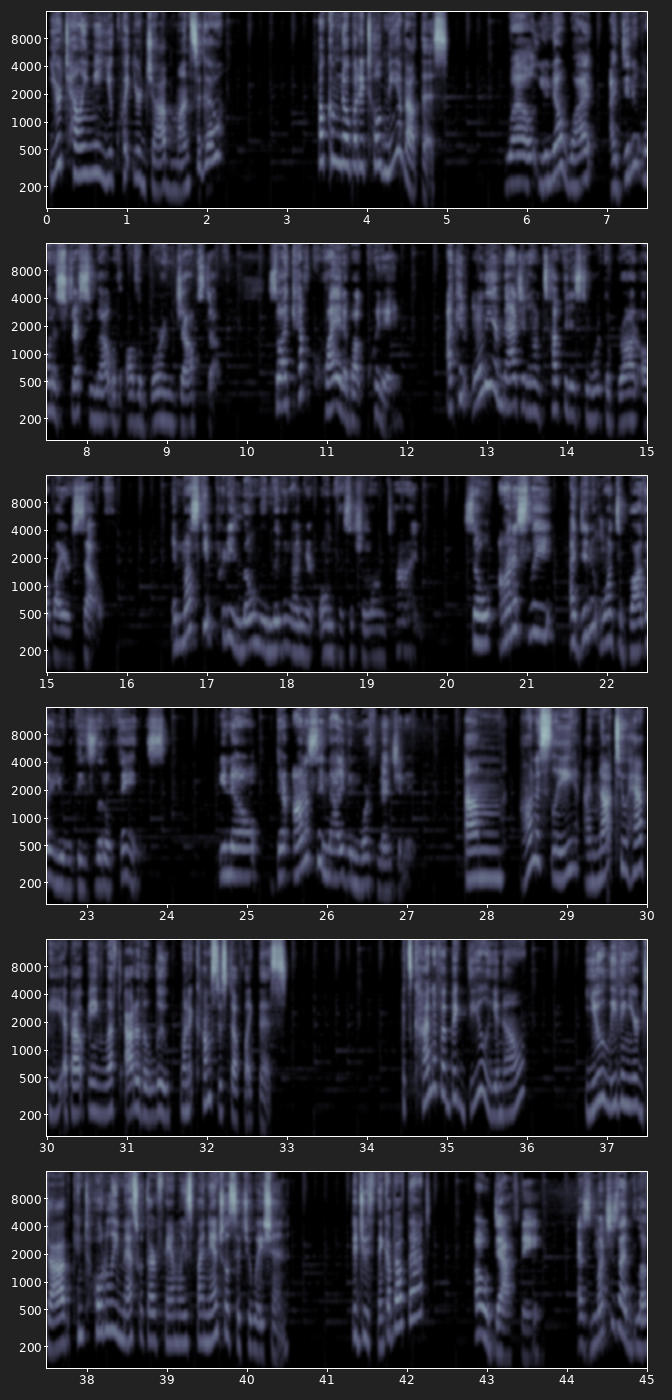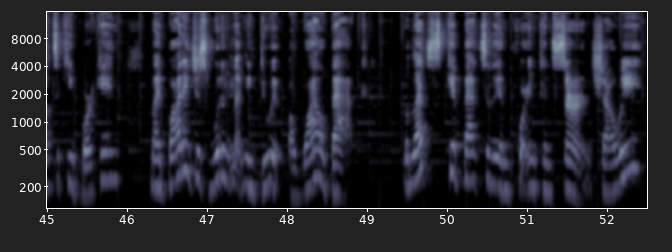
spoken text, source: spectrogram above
You're telling me you quit your job months ago? How come nobody told me about this? Well, you know what? I didn't want to stress you out with all the boring job stuff, so I kept quiet about quitting. I can only imagine how tough it is to work abroad all by yourself. It must get pretty lonely living on your own for such a long time. So, honestly, I didn't want to bother you with these little things. You know, they're honestly not even worth mentioning. Um, honestly, I'm not too happy about being left out of the loop when it comes to stuff like this. It's kind of a big deal, you know? You leaving your job can totally mess with our family's financial situation. Did you think about that? Oh, Daphne, as much as I'd love to keep working, my body just wouldn't let me do it a while back. But let's get back to the important concern, shall we?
